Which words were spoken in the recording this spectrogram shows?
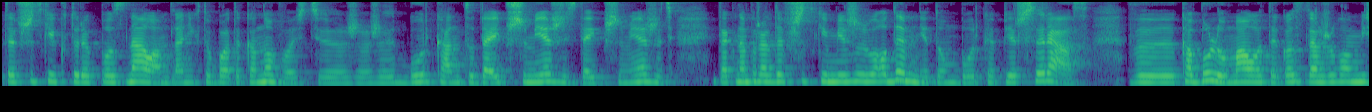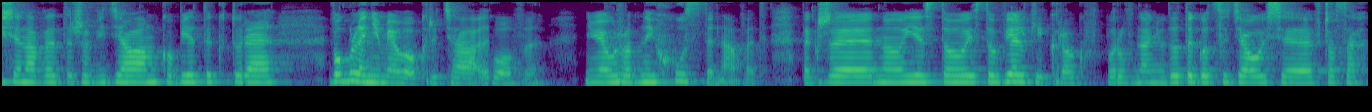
te wszystkie, które poznałam, dla nich to była taka nowość, że, że burkan to daj przymierzyć, daj przymierzyć. I tak naprawdę wszystkie mierzyły ode mnie tą burkę pierwszy raz. W Kabulu mało tego zdarzyło mi się nawet, że widziałam kobiety, które w ogóle nie miały okrycia głowy. Nie miały żadnej chusty nawet. Także no, jest, to, jest to wielki krok w porównaniu do tego, co działo się w czasach,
